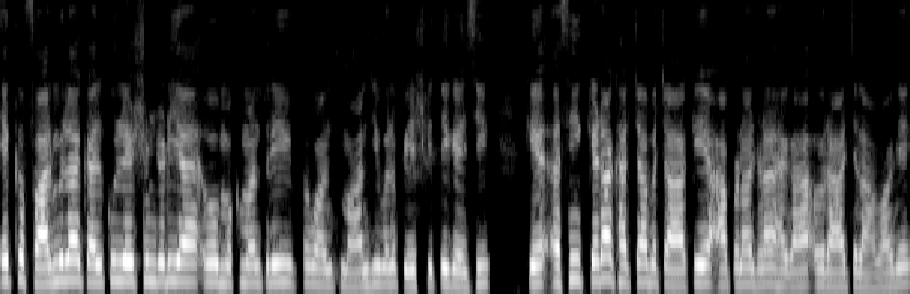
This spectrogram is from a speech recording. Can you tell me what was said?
ਇੱਕ ਫਾਰਮੂਲਾ ਕੈਲਕੂਲੇਸ਼ਨ ਜਿਹੜੀ ਹੈ, ਉਹ ਮੁੱਖ ਮੰਤਰੀ ਭਗਵੰਤ ਮਾਨ ਜੀ ਵੱਲੋਂ ਪੇਸ਼ ਕੀਤੀ ਗਈ ਸੀ ਕਿ ਅਸੀਂ ਕਿਹੜਾ ਖਰਚਾ ਬਚਾ ਕੇ ਆਪਣਾ ਜਿਹੜਾ ਹੈਗਾ, ਉਹ ਰਾਜ ਚਲਾਵਾਂਗੇ।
